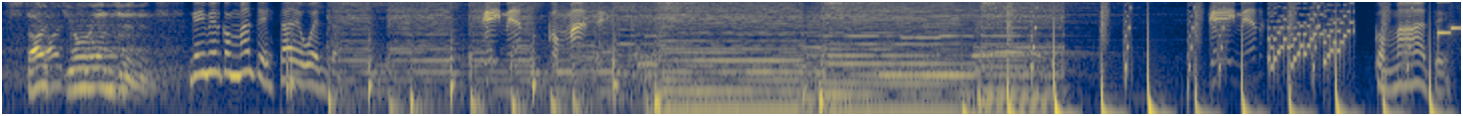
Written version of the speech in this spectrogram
start your engines. Gamer con mate está de vuelta. Gamer con mate. Gamer con mate.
